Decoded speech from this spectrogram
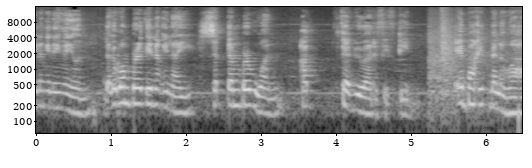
Birthday ng inay ngayon, dalawang birthday ng inay, September 1 at February 15. Eh bakit dalawa?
